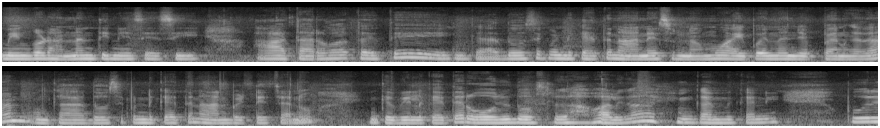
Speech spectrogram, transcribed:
మేము కూడా అన్నం తినేసేసి ఆ తర్వాత అయితే ఇంకా దోశపిండికి అయితే నానేసున్నాము. అయిపోయిందని చెప్పాను కదా. ఇంకా దోశపిండికి అయితే నానబెట్టేశాను. ఇంకా వీళ్ళకైతే రోజు దోశలు కావాలిగా. ఇంకా అందుకని పూరి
